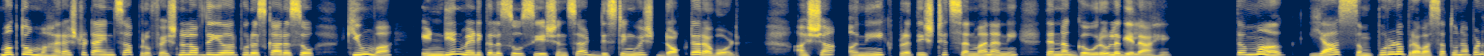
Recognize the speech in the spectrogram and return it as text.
मग तो महाराष्ट्र टाइम्सचा प्रोफेशनल ऑफ द इयर पुरस्कार असो किंवा इंडियन मेडिकल असोसिएशनचा डिस्टिंग्विश डॉक्टर अवॉर्ड अशा अनेक प्रतिष्ठित सन्मानांनी त्यांना गौरवलं गेलं आहे. तर मग या संपूर्ण प्रवासातून आपण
